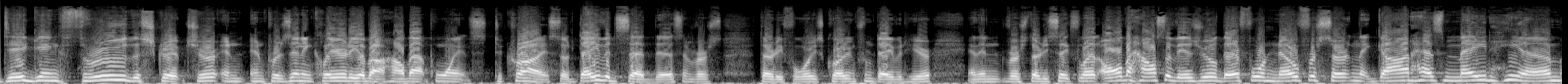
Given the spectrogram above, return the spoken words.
digging through the scripture and, and presenting clarity about how that points to Christ. So David said this in verse 34. He's quoting from David here. And then verse 36 Let all the house of Israel therefore know for certain that God has made him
